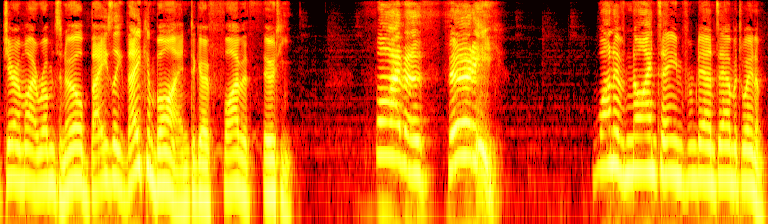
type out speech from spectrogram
Jeremiah Robinson, Earl, Bazley, they combined to go five of thirty. Five of thirty. One of 19 from downtown between them.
